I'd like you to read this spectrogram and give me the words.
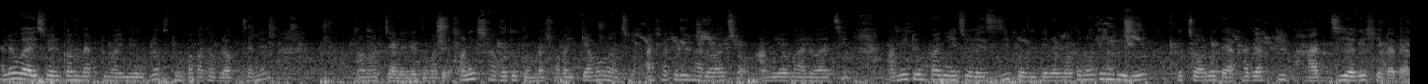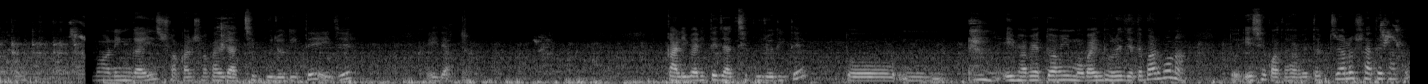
Hello guys, welcome back to my new blog, Tumpa কথা ব্লগ চ্যানেল। আমার চ্যানেলে তোমাদের অনেক স্বাগত, তোমরা সবাই কেমন আছো? আশা করি ভালো আছো, আমিও ভালো আছি। আমি টুম্পা নিয়ে চলে এসেছি প্রতিদিনের মতো নতুন ভিডিও তো চলো দেখা যাক কি ভাবছি আগে সেটা দেখো। মর্নিং গাইস সকাল সকাল যাচ্ছি পুজো দিতে, এই যে, এই দেখো। কালীবাড়িতে যাচ্ছি পুজো দিতে, তো এইভাবে তো আমি মোবাইল ধরে যেতে পারব না, তো এসে কথা হবে। তো চলো সাথে থাকো।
